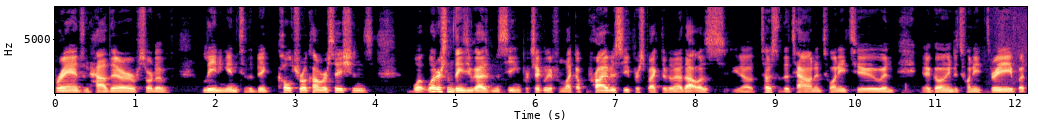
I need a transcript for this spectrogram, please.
brands, and how they're sort of leaning into the big cultural conversations? What what are some things you guys have been seeing, particularly from like a privacy perspective? And that was you know toasted the town in 22 and you know, going into 23, but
